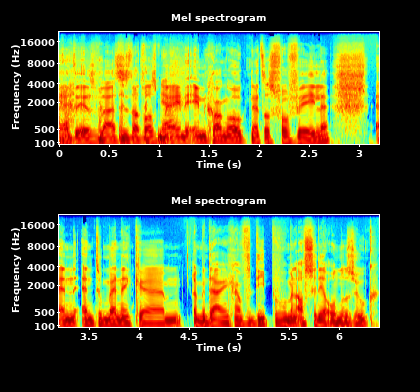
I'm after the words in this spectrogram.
Eh, op de eerste plaats. Dus dat was Ja. mijn ingang ook, net als voor velen. En, en toen ben ik ehm, me daarin gaan verdiepen voor mijn afstudeeronderzoek.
